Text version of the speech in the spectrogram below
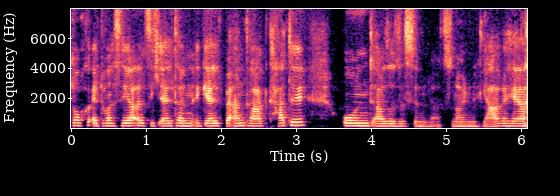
doch etwas her, als ich Elterngeld beantragt hatte. Und also das sind jetzt neun Jahre her,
